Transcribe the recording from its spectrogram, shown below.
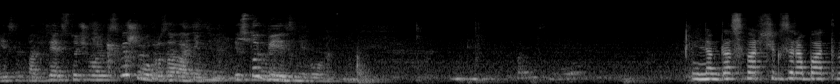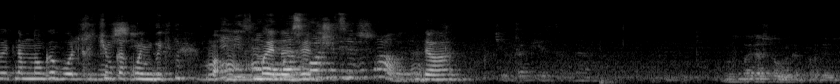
если так взять 100 человек с высшим образованием и 100 без него. Иногда сварщик зарабатывает намного больше, чем Вообще. какой-нибудь менеджер. правы, да? Да. Ну, смотря что вы там продаете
